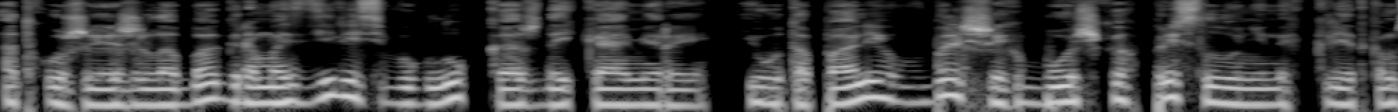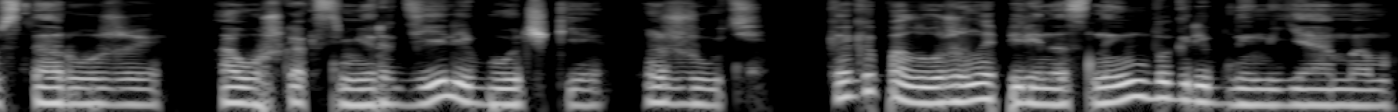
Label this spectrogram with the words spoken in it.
Отхожие желоба громоздились в углу каждой камеры и утопали в больших бочках, прислоненных к клеткам снаружи. А уж как смердели бочки, жуть. Как и положено переносным выгребным ямам.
